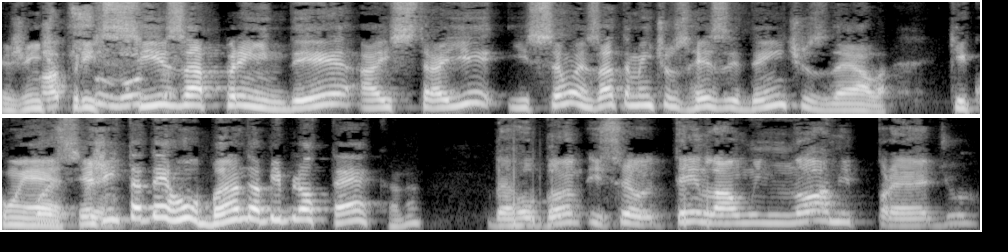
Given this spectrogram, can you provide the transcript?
A gente Absoluta. precisa aprender a extrair, e são exatamente os residentes dela que conhecem. E a gente está derrubando a biblioteca, né? Derrubando. Isso, tem lá um enorme prédio,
